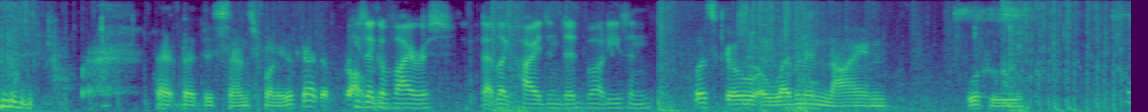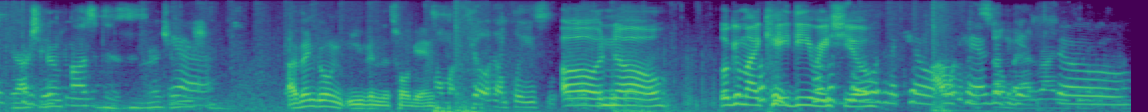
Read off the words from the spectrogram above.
That that just sounds funny. This guy's a problem. He's like a virus that like hides in dead bodies and Let's go 11 and 9. Woohoo. You're actually going positive. Congratulations. Yeah. I've been going even this whole game. Oh my, kill him, please. Oh Keep it no! Look at my Okay, KD well, the kill ratio. wasn't a kill. Oh, okay, I was so about to get so.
